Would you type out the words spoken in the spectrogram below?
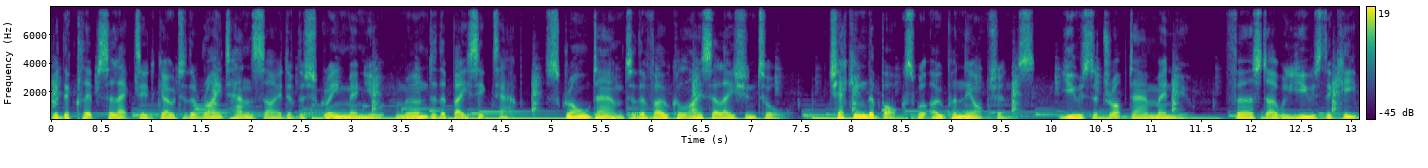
With the clip selected, go to the right hand side of the screen menu and under the Basic tab, scroll down to the Vocal Isolation tool. Checking the box will open the options. Use the drop down menu. First I will use the Keep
